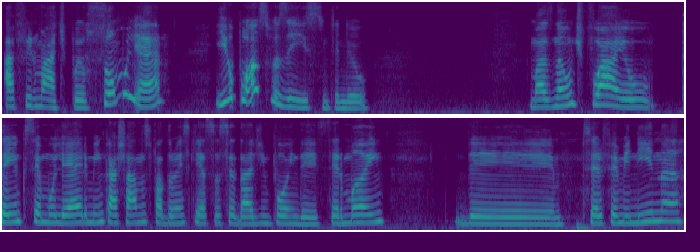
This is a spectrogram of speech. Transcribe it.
afirmar, tipo, eu sou mulher e eu posso fazer isso, entendeu? Mas não tipo, ah, eu tenho que ser mulher e me encaixar nos padrões que a sociedade impõe de ser mãe, de ser feminina,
